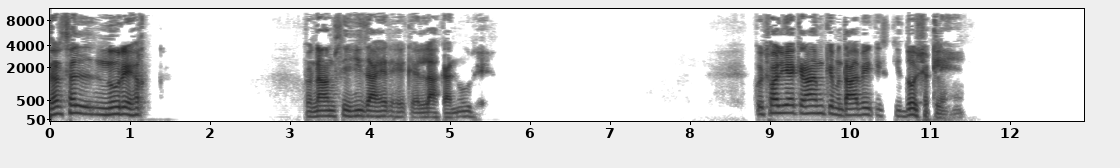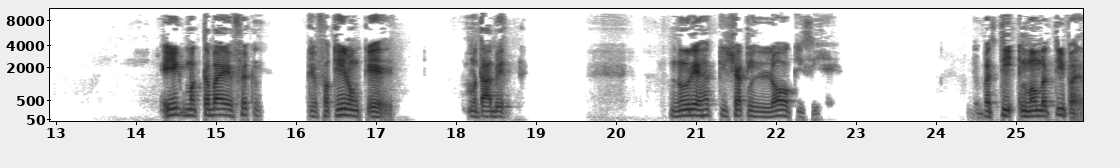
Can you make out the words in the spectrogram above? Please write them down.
دراصل نور حق تو نام سے ہی ظاہر ہے کہ اللہ کا نور ہے۔ کچھ اولیاء کرام کے مطابق اس کی دو شکلیں ہیں۔ ایک مکتبہ فکر کے فقیروں کے مطابق نور حق کی شکل لو کسی ہے۔ جو بتی موم بتی پر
